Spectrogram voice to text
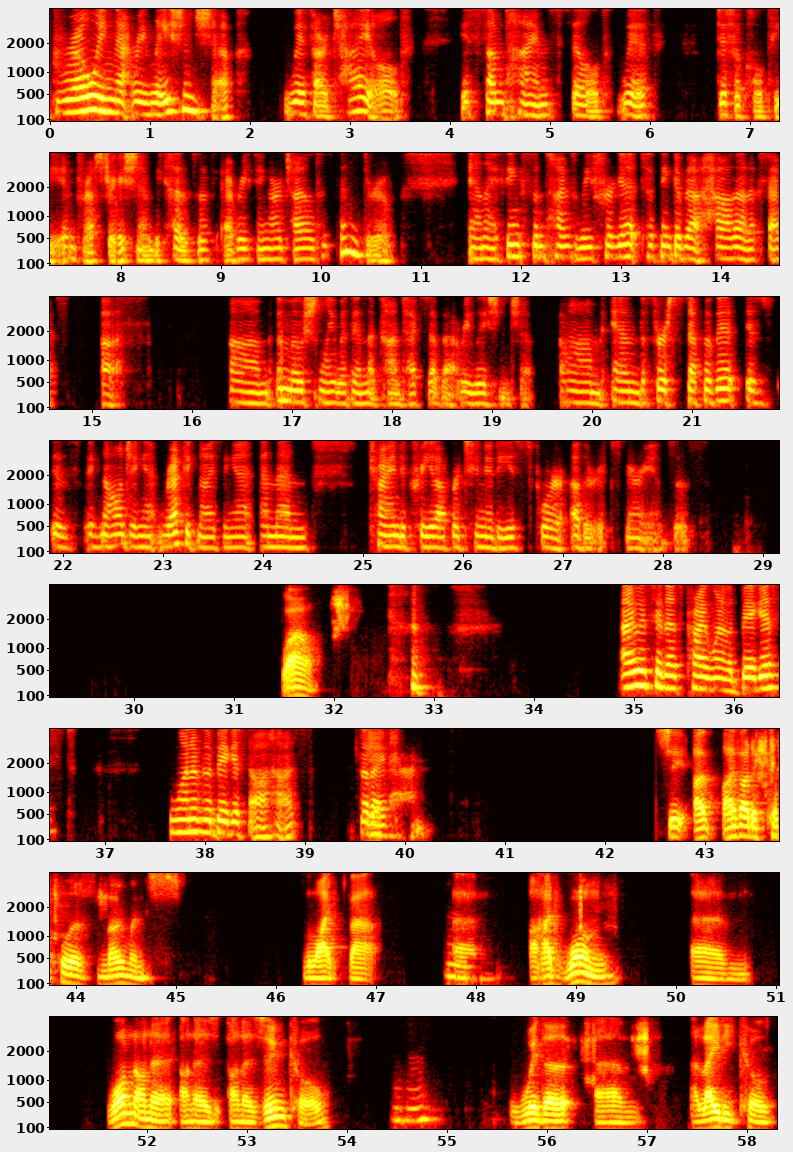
growing that relationship with our child is sometimes filled with difficulty and frustration because of everything our child has been through. And I think sometimes we forget to think about how that affects us um, emotionally within the context of that relationship. Um, and the first step of it is is acknowledging it, recognizing it, and then trying to create opportunities for other experiences. Wow. I would say that's probably one of the biggest, one of the biggest ahas that yeah. I've had. See, I've, I've had a couple of moments like that. Mm. Um, I had one, um, one on a on a on a Zoom call mm-hmm. with a um, a lady called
